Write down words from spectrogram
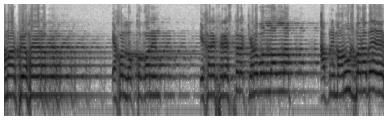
আমার প্রিয় ভাইয়ারা, এখন লক্ষ্য করেন, এখানে ফেরেশতারা কেন বলল আল্লাহ? আপনি মানুষ বানাবেন,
